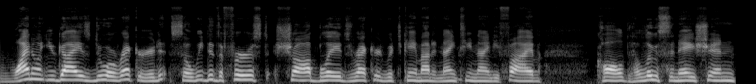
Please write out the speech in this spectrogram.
why don't you guys do a record? So we did the first Shaw Blades record, which came out in 1995, called Hallucination.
